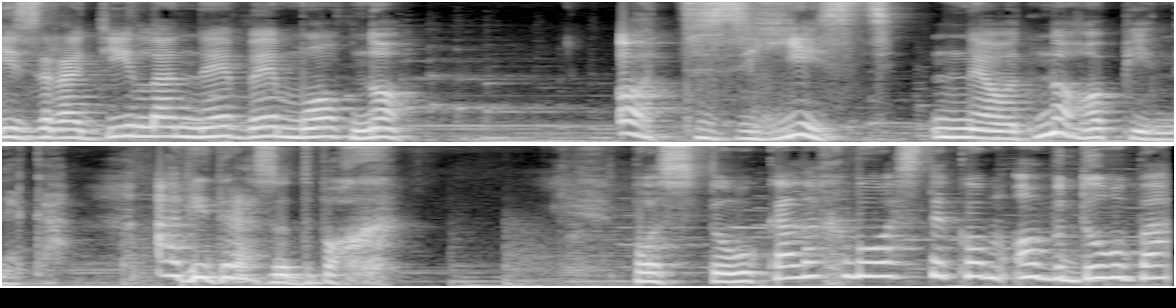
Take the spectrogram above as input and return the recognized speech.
і зраділа невимовно. От з'їсть не одного півника, а відразу двох. Постукала хвостиком об дуба,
